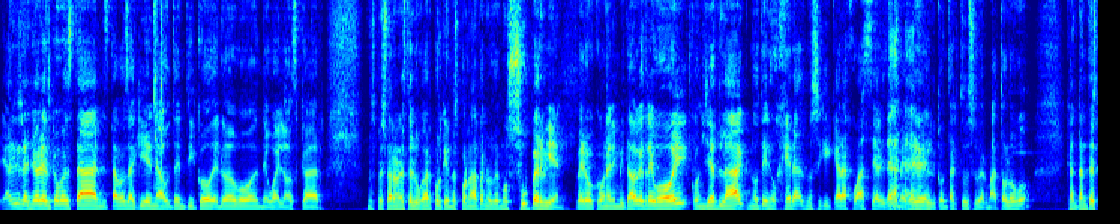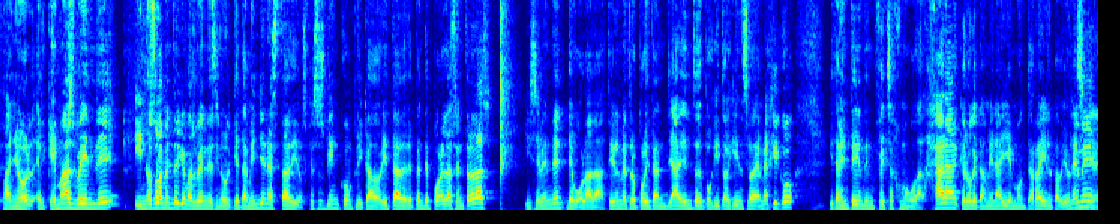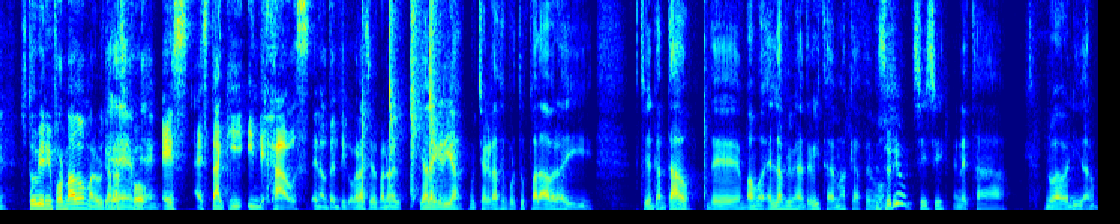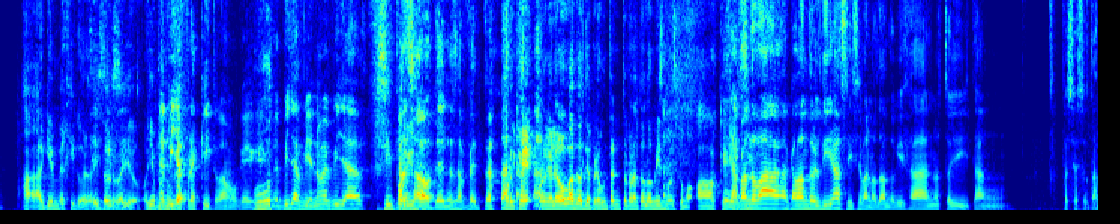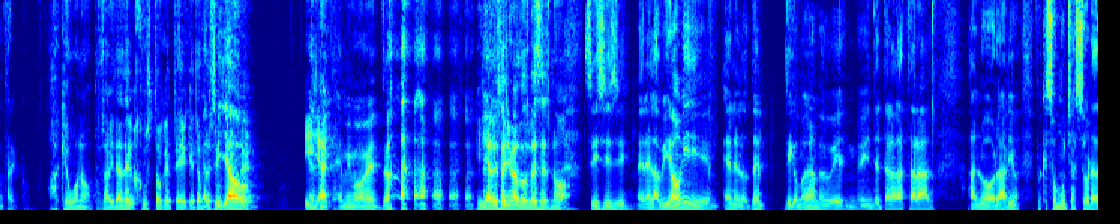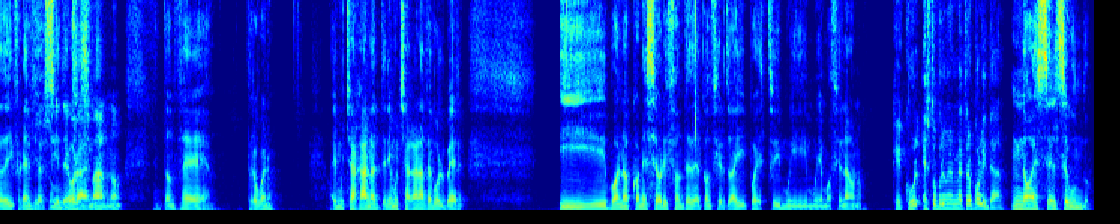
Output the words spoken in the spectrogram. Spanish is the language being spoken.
Señores y señores, ¿cómo están? Estamos aquí en Auténtico de nuevo, en The Wild Oscar. Nos prestaron este lugar porque no es por nada, pero nos vemos súper bien. Pero con el invitado que traigo hoy, con jet lag, no tiene ojeras, no sé qué carajo hace, ahorita que me dé el contacto de su dermatólogo. Cantante español, el que más vende, y no solamente el que más vende, sino el que también llena estadios, que eso es bien complicado. Ahorita de repente pone las entradas y se venden de volada. Tiene el Metropolitan ya dentro de poquito aquí en Ciudad de México y también tienen fechas como Guadalajara, creo que también ahí en Monterrey, en el pabellón M. Sí, ¿eh? Estoy bien informado, Manuel Bien, Carrasco bien. Es, está aquí in the house en auténtico. Gracias, Manuel. Qué alegría, muchas gracias por tus palabras y estoy encantado de, vamos, es la primera entrevista además que hacemos. ¿En serio? Sí, sí, en esta nueva avenida, ¿no? Ah, aquí en México, ¿no? Sí, y todo sí, el sí. rollo. Oye, pues me nunca- pillas fresquito, vamos, que, que Uh. me pillas bien, no me pillas Sí, porque- cansadote en ese aspecto. Porque, porque luego cuando te preguntan todo el rato lo mismo es como, ah, ok. ya sí. cuando va acabando el día sí se va notando, quizás no estoy tan, pues eso, tan fresco. Ah, qué bueno. Pues ahorita te- justo que te, que te ofrecí un pillado café y en, ya, mi, en mi momento. y ya desayunas dos veces, ¿no? Sí, sí, sí. En el avión y en el hotel. Digo, venga, me voy, me voy a intentar adaptar al, al nuevo horario. Porque son muchas horas de diferencia, Son siete horas además, ¿no? Entonces, pero bueno, hay muchas ganas, tenía muchas ganas de volver. Y bueno, con ese horizonte del concierto ahí, pues estoy muy, muy emocionado, ¿no? Qué cool. ¿Es tu primer Metropolitan? No, es el segundo.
